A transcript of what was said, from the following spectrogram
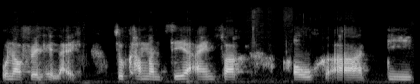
und auf welche leicht. So kann man sehr einfach auch äh, die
